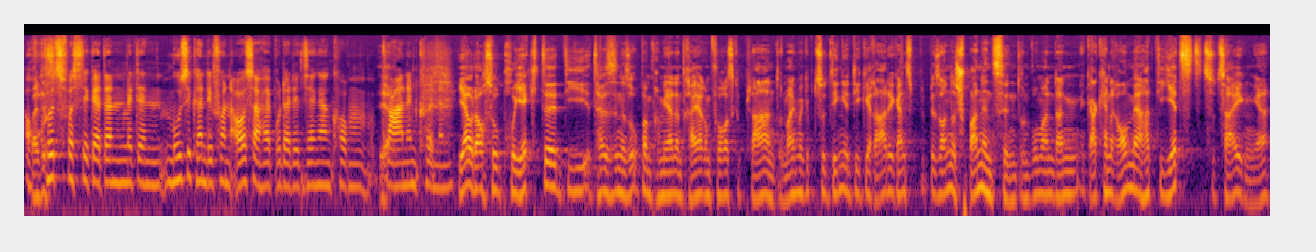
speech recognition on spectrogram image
Auch kurzfristiger dann mit den Musikern, die von außerhalb oder den Sängern kommen, planen ja. können. Ja, oder auch so Projekte, die teilweise sind ja so Opernpremieren dann drei Jahre im Voraus geplant. Und manchmal gibt es so Dinge, die gerade ganz besonders spannend sind und wo man dann gar keinen Raum mehr hat, die jetzt zu zeigen. Ja?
